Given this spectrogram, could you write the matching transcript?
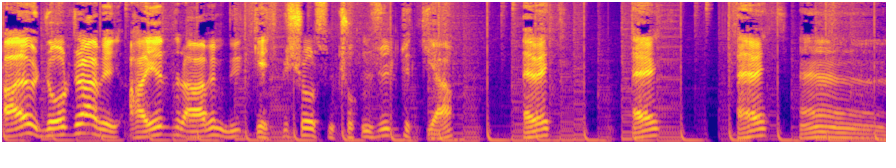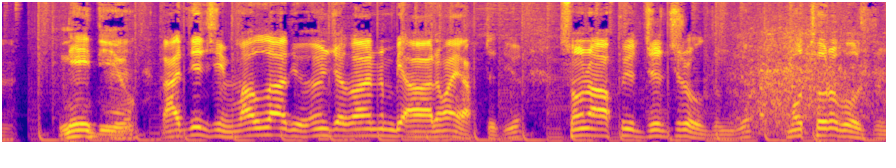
Alo George abi hayırdır abim büyük geçmiş olsun çok üzüldük ya. Evet. Evet. Evet. Ha. Ne diyor? Kadir'cim vallahi diyor önce karnım bir ağrıma yaptı diyor. Sonra hafif cırcır oldum diyor. Motoru bozdum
